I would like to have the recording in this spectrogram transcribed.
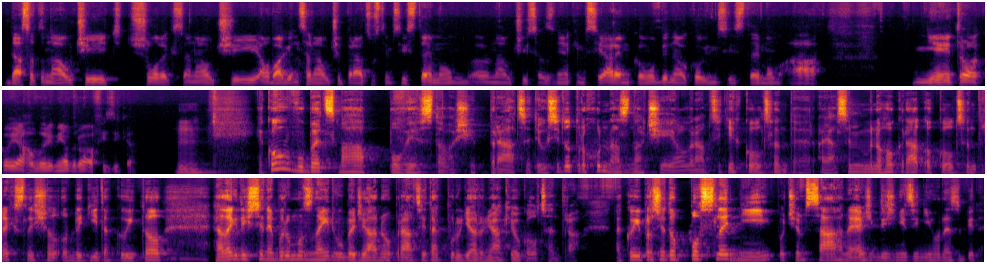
dá sa to naučiť, človek sa naučí, alebo agent sa naučí prácu s tým systémom, e, naučí sa s nejakým CRM-kom, objednávkovým systémom a nie je to, ako ja hovorím, jadrová fyzika. Hmm. Jakou vůbec má pověst ta vaše práce? Ty už si to trochu naznačil v rámci těch call center a já jsem mnohokrát o call centrech slyšel od lidí takový to, hele, když si nebudu moc najít vůbec žádnou práci, tak půjdu dělat do nějakého call centra. Takový prostě to poslední, po čem sáhneš, když nic jiného nezbyde.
